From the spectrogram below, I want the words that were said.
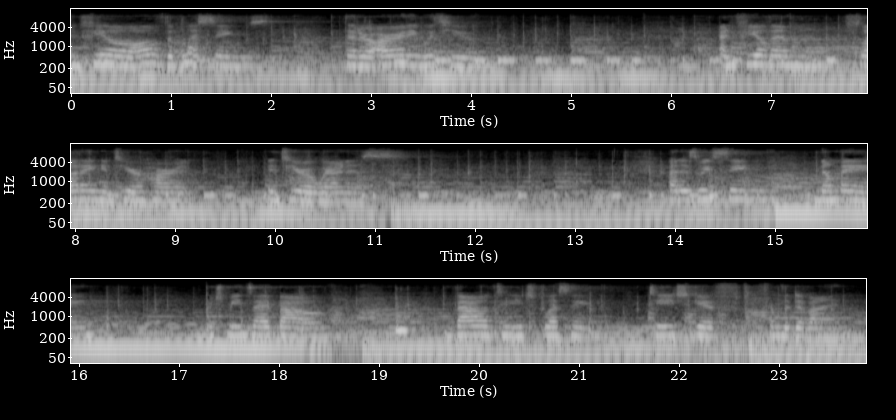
And feel all of the blessings that are already with you and feel them flooding into your heart, into your awareness. And as we sing Nameh, which means I bow, bow to each blessing, to each gift from the divine.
